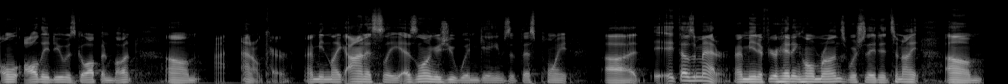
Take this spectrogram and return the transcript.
all, all they do is go up and bunt. Um, I, I don't care. I mean, like honestly, as long as you win games at this point, uh, it, it doesn't matter. I mean, if you're hitting home runs, which they did tonight, um,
